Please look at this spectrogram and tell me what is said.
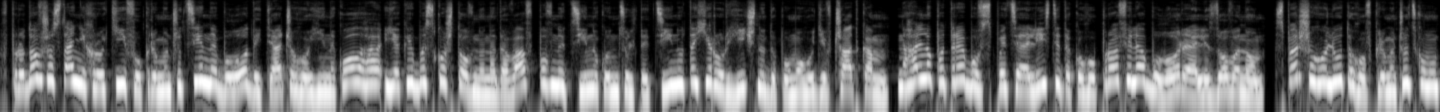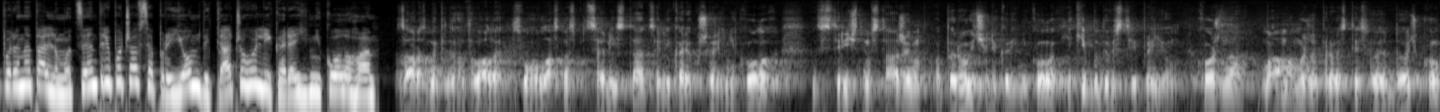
Впродовж останніх років у Кременчуці не було дитячого гінеколога, який безкоштовно надавав повноцінну консультаційну та хірургічну допомогу дівчаткам. Нагальну потребу в спеціалісті такого профіля було реалізовано. З 1 лютого в Кременчуцькому перинатальному центрі почався прийом дитячого лікаря-гінеколога. Зараз ми підготували свого власного спеціаліста, це лікар-акушер-гінеколог з 10-річним стажем, оперуючий лікар-гінеколог, який буде вести прийом. Кожна мама може привести свою дочку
